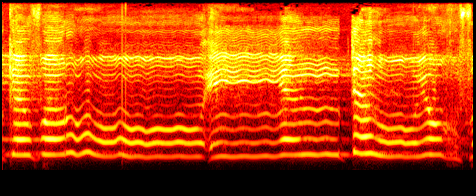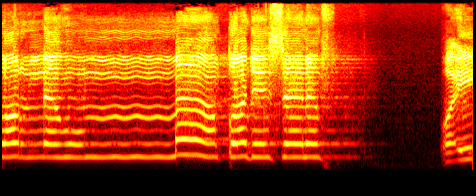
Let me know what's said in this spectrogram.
كفروا إن ينتهوا يغفر لهم ما قد سلف وإن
